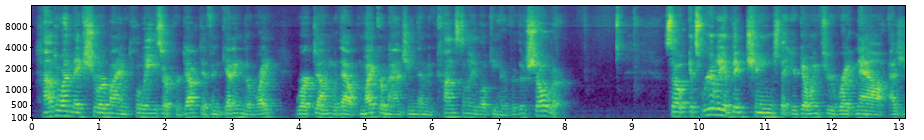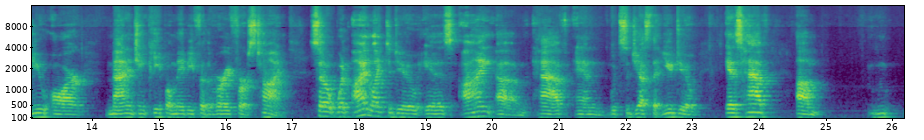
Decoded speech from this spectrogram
How do I make sure my employees are productive and getting the right work done without micromanaging them and constantly looking over their shoulder? So it's really a big change that you're going through right now as you are managing people maybe for the very first time. So what I like to do is I um, have and would suggest that you do is have um,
